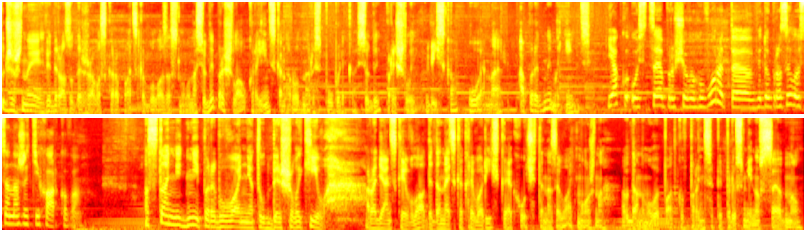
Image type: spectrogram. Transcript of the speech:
Тут же ж не відразу держава Скоропадська була заснована. Сюди прийшла Українська Народна Республіка, сюди прийшли війська УНР, а перед ними німці. Як ось це про що ви говорите, відобразилося на житті Харкова? Останні дні перебування тут більшовиків радянської влади, Донецька Криворізька, як хочете називати, можна в даному випадку, в принципі, плюс-мінус все одно.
